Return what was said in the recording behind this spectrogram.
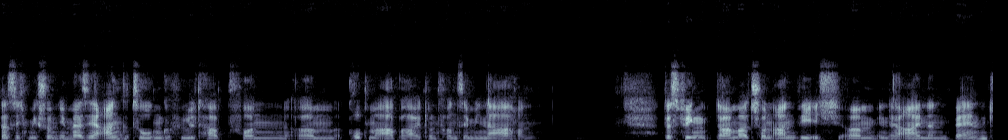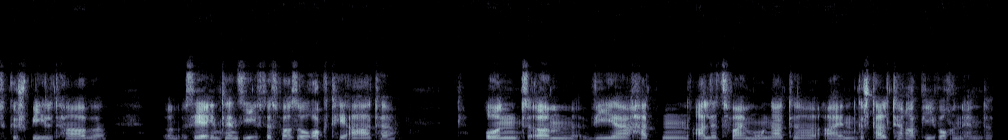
dass ich mich schon immer sehr angezogen gefühlt habe von ähm, Gruppenarbeit und von Seminaren. Das fing damals schon an, wie ich ähm, in der einen Band gespielt habe, äh, sehr intensiv. Das war so Rocktheater. Und ähm, wir hatten alle zwei Monate ein Gestalttherapie-Wochenende.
